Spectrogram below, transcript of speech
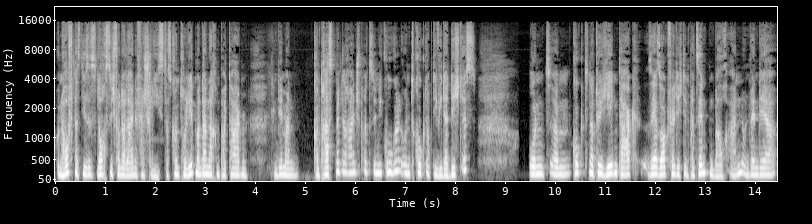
und hofft, dass dieses Loch sich von alleine verschließt. Das kontrolliert man dann nach ein paar Tagen, indem man Kontrastmittel reinspritzt in die Kugel und guckt, ob die wieder dicht ist. Und ähm, guckt natürlich jeden Tag sehr sorgfältig den Patientenbauch an. Und wenn der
